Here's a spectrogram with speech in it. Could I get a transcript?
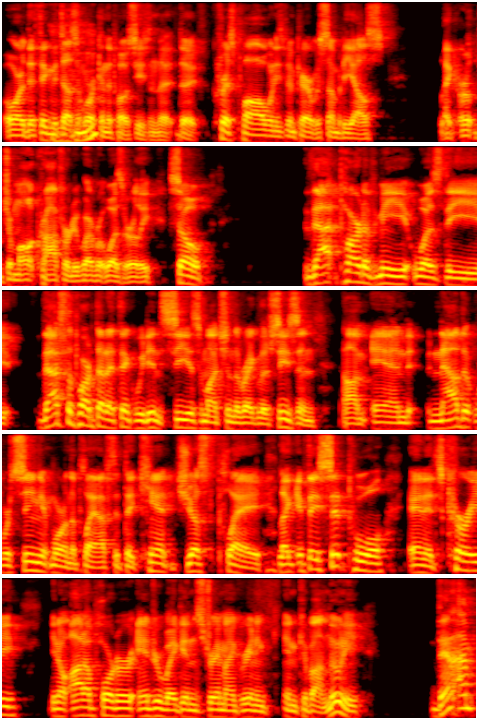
or the thing that doesn't mm-hmm. work in the postseason, the the Chris Paul when he's been paired with somebody else, like Jamal Crawford or whoever it was early. So that part of me was the that's the part that I think we didn't see as much in the regular season. Um, and now that we're seeing it more in the playoffs, that they can't just play like if they sit Poole and it's Curry, you know, Otto Porter, Andrew Wiggins, Draymond Green, and, and Kevon Looney, then I'm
